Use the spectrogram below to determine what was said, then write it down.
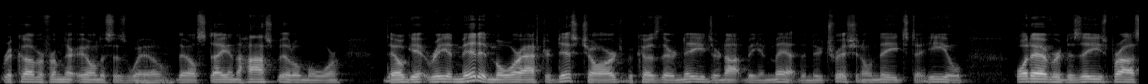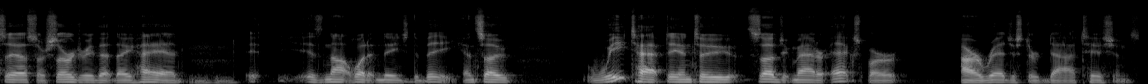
recover from their illness as well. They'll stay in the hospital more. they'll get readmitted more after discharge because their needs are not being met. The nutritional needs to heal whatever disease process or surgery that they had mm-hmm. is not what it needs to be. And so we tapped into subject matter expert our registered dietitians.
